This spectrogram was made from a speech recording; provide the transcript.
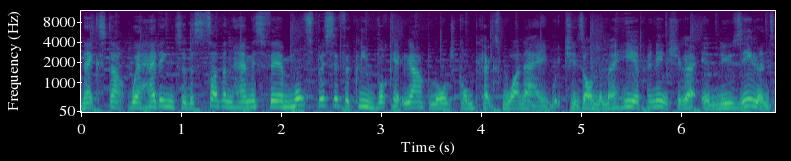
Next up, we're heading to the Southern Hemisphere, more specifically Rocket Lab Launch Complex 1A, which is on the Mahia Peninsula in New Zealand,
